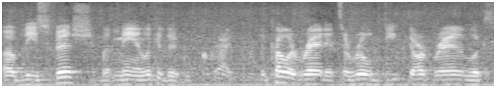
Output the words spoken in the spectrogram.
of these fish, but man, look at the the color red. It's a real deep dark red. It looks,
